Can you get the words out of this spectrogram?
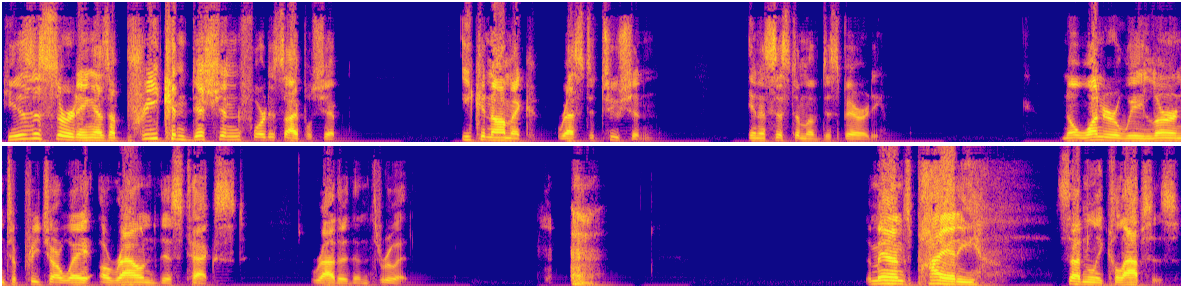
He is asserting as a precondition for discipleship economic restitution in a system of disparity. No wonder we learn to preach our way around this text rather than through it. the man's piety suddenly collapses.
